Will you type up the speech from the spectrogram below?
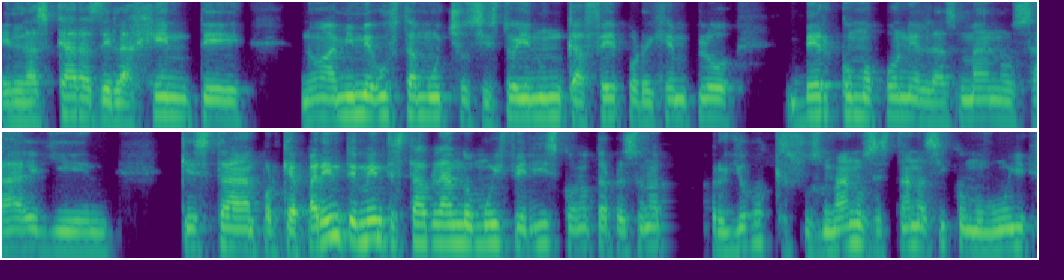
en las caras de la gente, ¿no? A mí me gusta mucho si estoy en un café, por ejemplo, ver cómo pone las manos a alguien, que está, porque aparentemente está hablando muy feliz con otra persona, pero yo veo que sus manos están así como muy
